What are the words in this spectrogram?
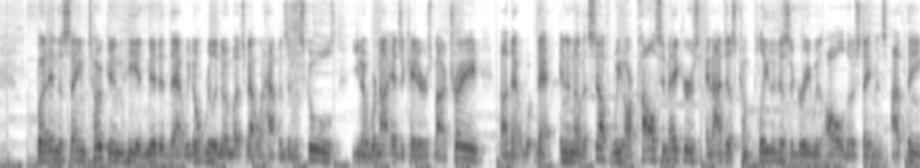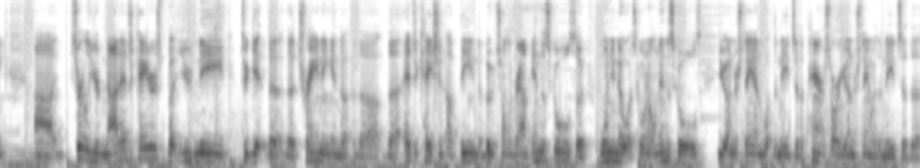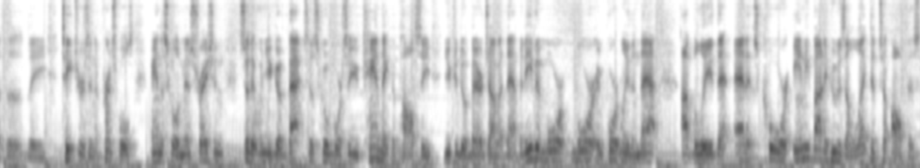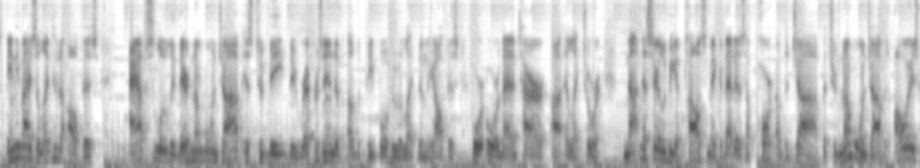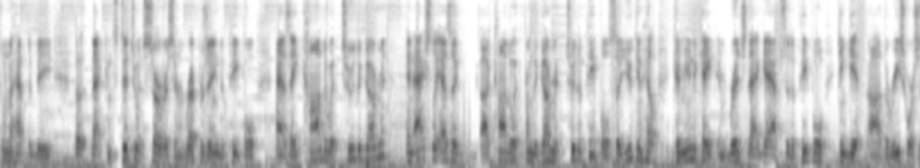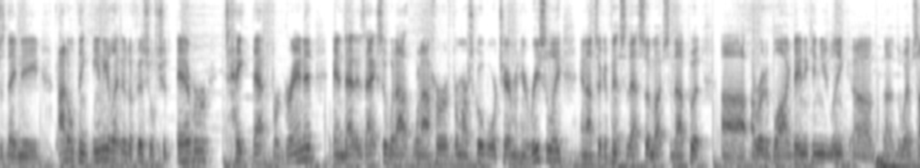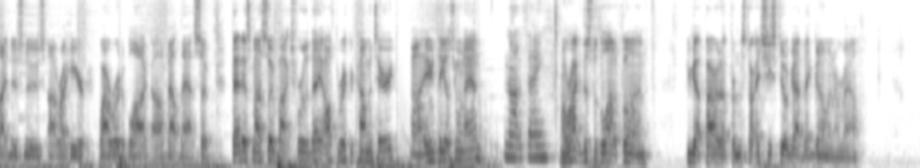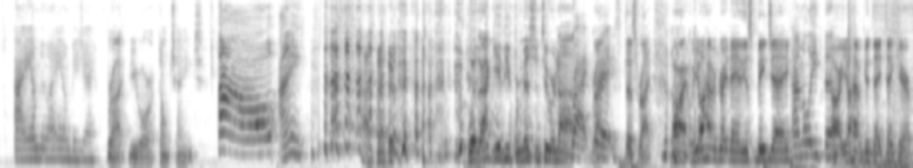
But in the same token, he admitted that we don't really know much about what happens in the schools. You know, we're not educators by trade. Uh, that that in and of itself, we are policymakers, and I just completely disagree with all of those statements. I think uh, certainly you're not educators, but you need to get the the training and the, the the education of being the boots on the ground in the schools. So one, you know what's going on in the schools. You understand what the needs of the parents are. You understand what the needs of the the, the teachers and the principals and the school administration, so that when you go back to the school board, so you can make the policy, you can do a better job at that. But even more more importantly than that, I believe that at its core, anybody who is elected to office, anybody who's elected to office, absolutely their number one job is to be the representative of the people who elect them the office or, or that entire uh, electorate. Not necessarily be a policymaker, that is a part of the job, but your number one job is always going to have to be the, that constituent service and representing the people as a conduit to the government and actually as a uh, conduit from the government to the people so you can help communicate and bridge that gap so the people can get uh, the resources they need. I don't think any elected official should ever take that for granted. And that is actually what I what I heard from our school board chairman here recently. And I took offense to that so much that I put uh, I wrote a blog. Danny can you link uh, the, the, website Neuse News uh, right here where I wrote a blog uh, about that? So that is my soapbox for the day. Off the record commentary. Uh, anything else you want to add? Not a thing. All right. This was a lot of fun. You got fired up from the start and she still got that gum in her mouth. I am who I am BJ right. You are. Don't change Oh, I ain't. I Whether I give you permission to or not. Right, correct. Right. That's right. All right. Well, y'all have a great day. This is BJ. I'm Aletha. All right. Y'all have a good day. Take care.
